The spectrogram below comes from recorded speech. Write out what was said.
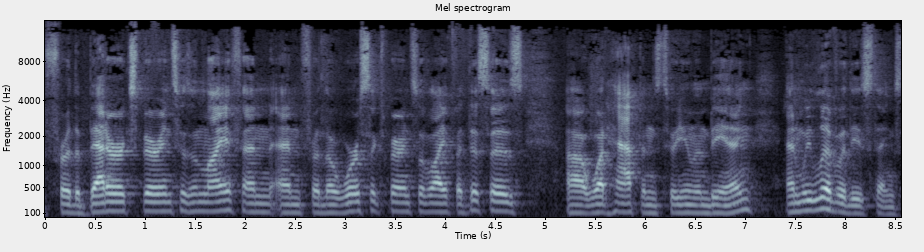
for the better experiences in life and and for the worse experience of life. But this is uh, what happens to a human being, and we live with these things.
